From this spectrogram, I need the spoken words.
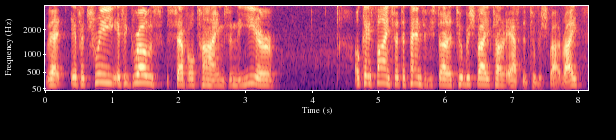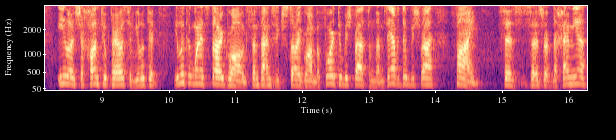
that if a tree, if it grows several times in the year, Okay, fine. So it depends if you started Tu B'Shvat, you started after Tu B'Shvat, right? Elon Shechan Tu Peros, if you look at you look at when it started growing, sometimes it started growing before Tu B'Shvat, sometimes after Tu B'Shvat, fine. Says says Reb Nechemia.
